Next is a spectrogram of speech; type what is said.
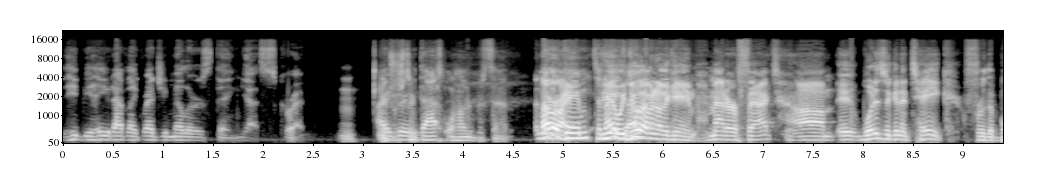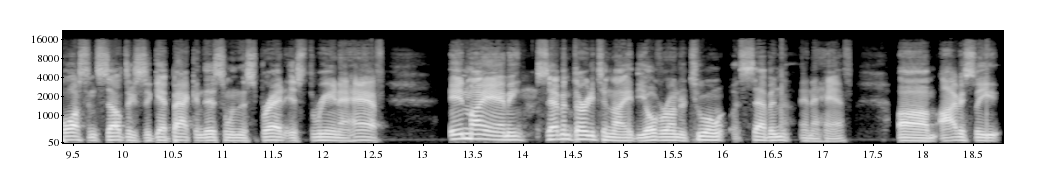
He'd be he'd have like Reggie Miller's thing. Yes, correct. Hmm, I agree with that one hundred percent. Another right. game tonight. yeah, we do have another game. Matter of fact, um, it, what is it going to take for the Boston Celtics to get back in this one? The spread is three and a half in Miami, seven thirty tonight. The over under two oh seven and a half. Um, obviously,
